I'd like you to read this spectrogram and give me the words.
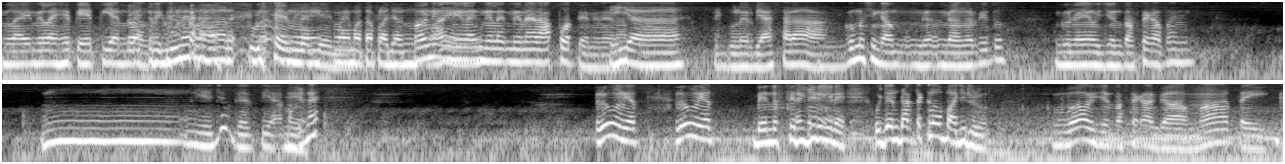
Nilai nilai happy happyan doang. Reguler lah, nilai, nilai, nilai mata pelajaran Oh, ini lain. nilai nilai nilai rapot ya nilai. Iya, reguler biasa lah. Gue masih nggak nggak nggak ngerti tuh gunanya ujian praktek apa nih? Hmm, iya juga sih ya. Maksudnya, Lu ngeliat lu ngeliat benefit eh, gini gini, ujian praktek lo apa aja dulu? Gua ujian praktek agama, TIK,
